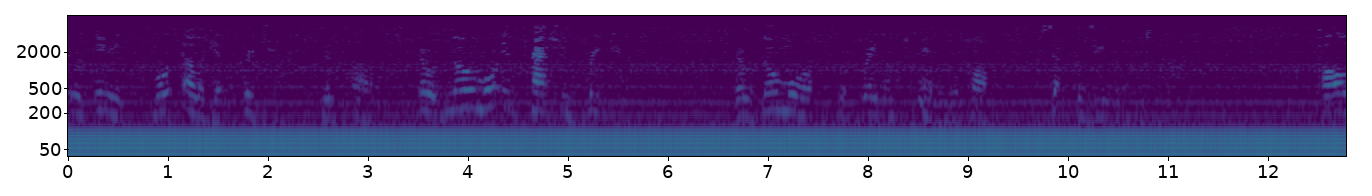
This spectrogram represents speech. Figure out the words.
there was any more elegant preacher than Paul. There was no more impassioned preacher. There was no more with great understanding than Paul, except for Jesus himself. Paul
